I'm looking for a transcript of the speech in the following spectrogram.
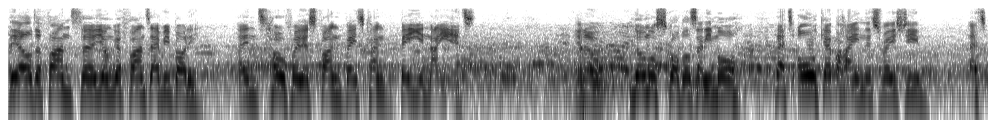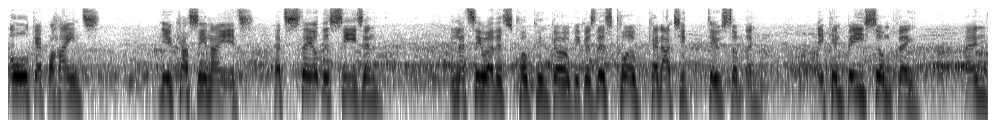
the elder fans, the younger fans, everybody. And hopefully this fan base can be united. You know, no more squabbles anymore. Let's all get behind this regime. Let's all get behind Newcastle United. Let's stay up this season and let's see where this club can go because this club can actually do something. It can be something. And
